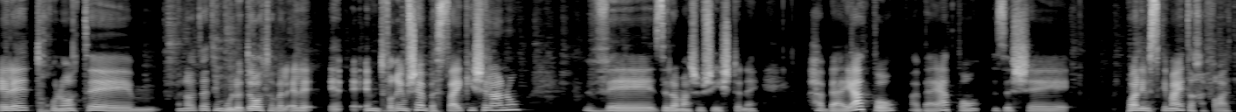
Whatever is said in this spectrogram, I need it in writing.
אלה תכונות, אה, אני לא יודעת אם מולדות, אבל אלה אה, הם דברים שהם בסייקי שלנו, וזה לא משהו שישתנה. הבעיה פה, הבעיה פה זה ש... פה אני מסכימה איתך, אפרת.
